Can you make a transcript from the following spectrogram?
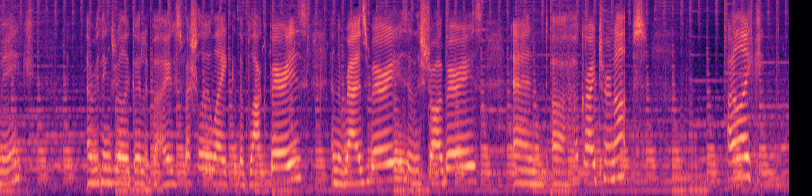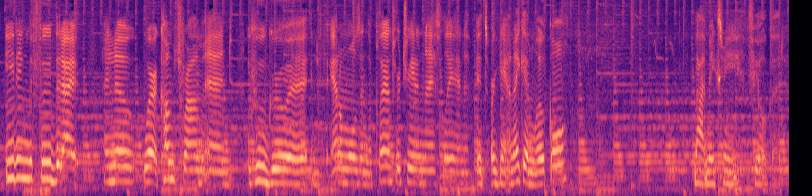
make. Everything's really good, but I especially like the blackberries and the raspberries and the strawberries and uh, Hakurei turnips. I like eating the food that I, I know where it comes from and who grew it and if the animals and the plants were treated nicely and if it's organic and local. That makes me feel good.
